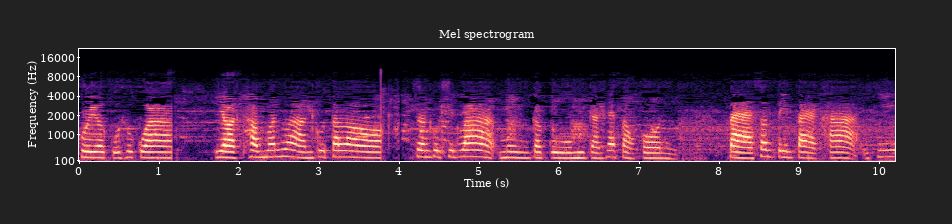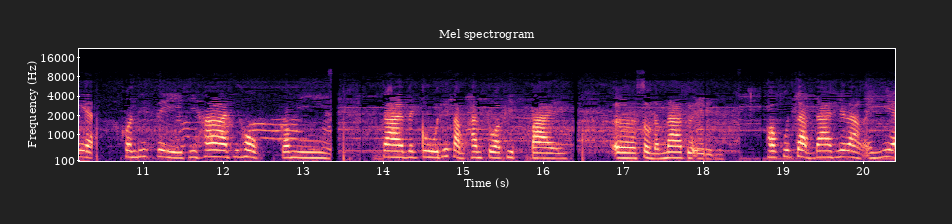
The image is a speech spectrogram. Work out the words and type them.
คุยกับกูทุกวันหยอดคำหวานๆกูตลอด จนกูคิดว่ามึงกับกูมีกันแค่สองคน แต่ส้นตีนแตกค่ะไอ้เหี้ยคนที่สี่ที่ห้าที่หกก็มีกลายเป็นกูที่สำคัญตัวผิดไป เออสมน้ำหน้าตัวเอง พอกูจับได้ที่หลังไอ้เหี้ย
